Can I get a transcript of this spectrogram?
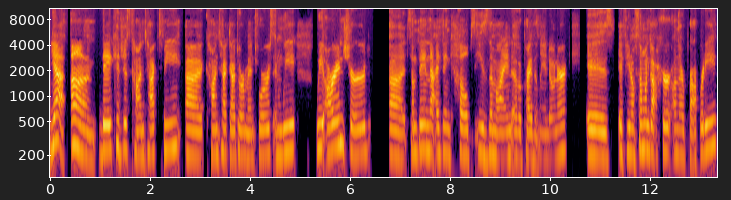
Yeah, um they could just contact me, uh contact outdoor mentors and we we are insured. Uh something that I think helps ease the mind of a private landowner is if you know someone got hurt on their property,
